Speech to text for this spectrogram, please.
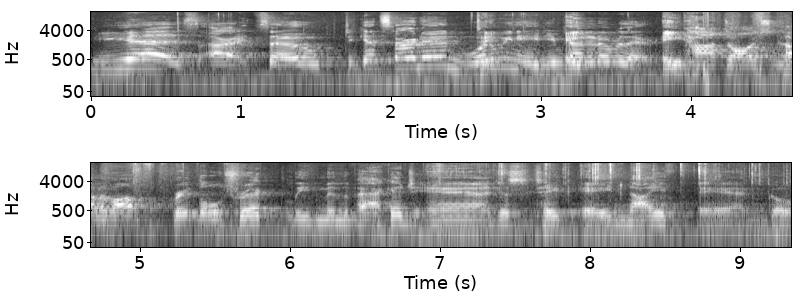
Yes. All right. So to get started, what do we need? You've got Eight- it over there. Eight hot dogs, cut them up. Great little trick. Leave them in the package and just take a knife and go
